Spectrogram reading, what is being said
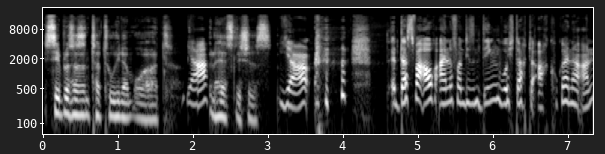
Ich sehe bloß, dass er ein Tattoo hinterm Ohr hat. Ja. Ein hässliches. Ja. das war auch eine von diesen Dingen, wo ich dachte, ach, guck einer an.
